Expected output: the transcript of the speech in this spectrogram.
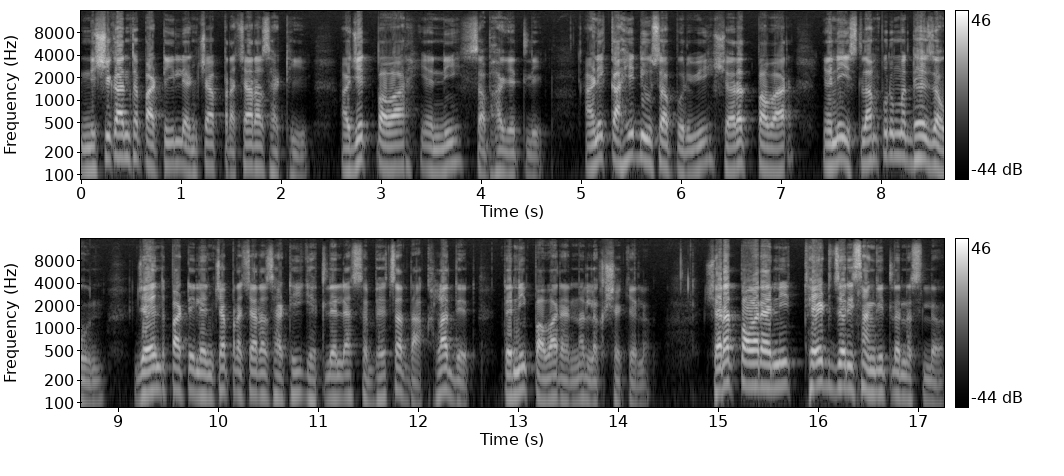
निशिकांत पाटील यांच्या प्रचारासाठी अजित पवार यांनी सभा घेतली. आणि काही दिवसापूर्वी शरद पवार यांनी इस्लामपूरमध्ये जाऊन जयंत पाटील यांच्या प्रचारासाठी घेतलेल्या सभेचा दाखला देत त्यांनी पवार यांना लक्ष केलं. शरद पवार यांनी थेट जरी सांगितलं नसलं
